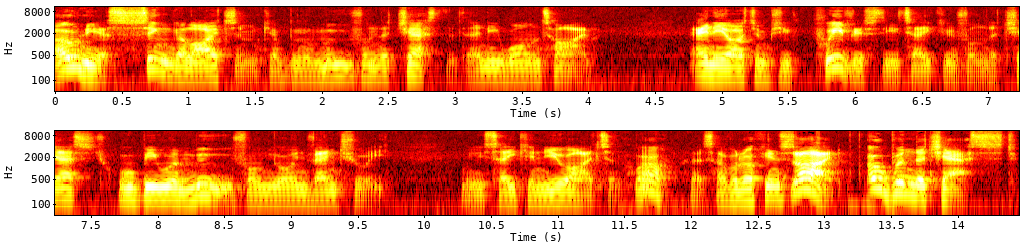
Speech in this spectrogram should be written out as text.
Only a single item can be removed from the chest at any one time. Any items you've previously taken from the chest will be removed from your inventory when you take a new item. Well, let's have a look inside. Open the chest.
